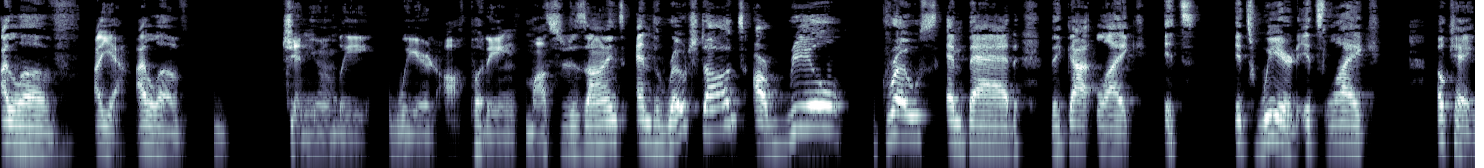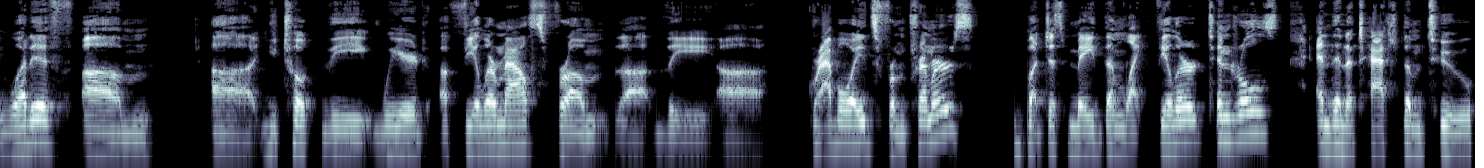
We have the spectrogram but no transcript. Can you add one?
I love, uh, yeah, I love genuinely weird, off putting monster designs. And the roach dogs are real gross and bad. They got like, it's, it's weird. It's like, okay, what if, um, uh, you took the weird uh, feeler mouths from the the uh, graboids from Tremors, but just made them like feeler tendrils, and then attached them to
